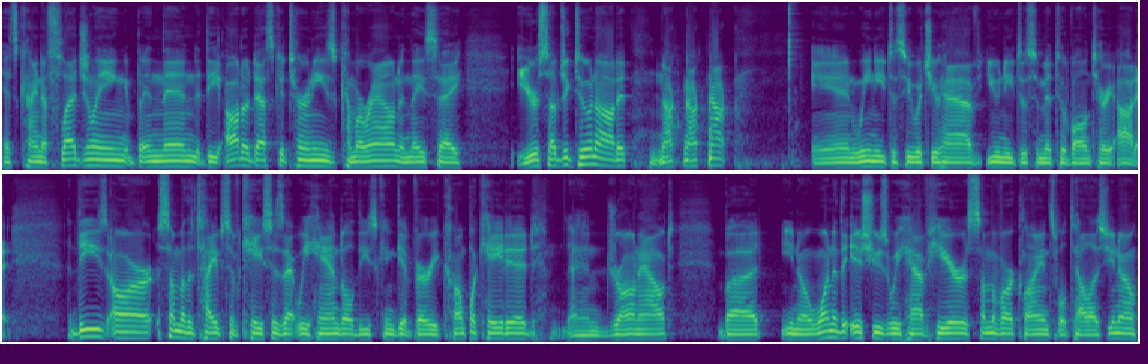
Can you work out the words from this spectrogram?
It's kind of fledgling, and then the Autodesk attorneys come around and they say you're subject to an audit. Knock, knock, knock. And we need to see what you have. You need to submit to a voluntary audit. These are some of the types of cases that we handle. These can get very complicated and drawn out. But, you know, one of the issues we have here is some of our clients will tell us, you know,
